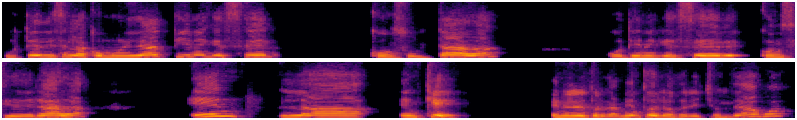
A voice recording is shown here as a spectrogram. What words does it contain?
ustedes dicen la comunidad tiene que ser consultada o tiene que ser considerada en la ¿en qué? En el otorgamiento de los derechos de mm. agua.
